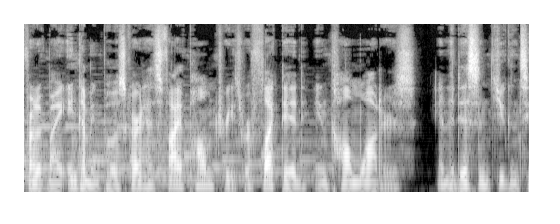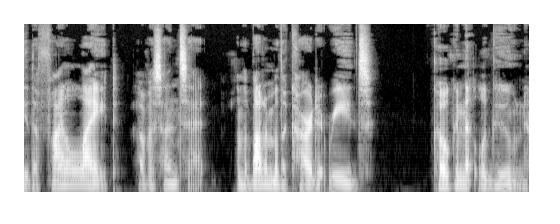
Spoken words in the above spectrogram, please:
Front of my incoming postcard has five palm trees reflected in calm waters. In the distance, you can see the final light of a sunset. On the bottom of the card, it reads Coconut Lagoon.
